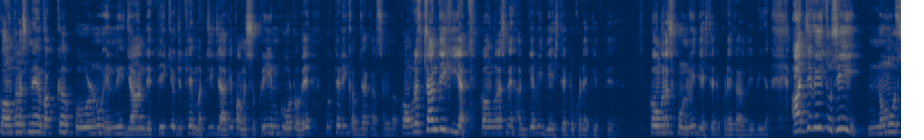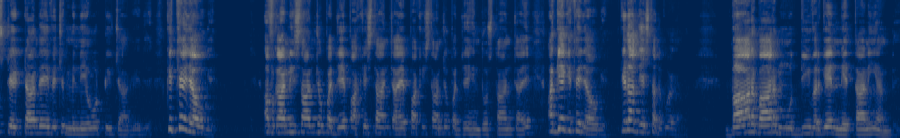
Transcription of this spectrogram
ਕਾਂਗਰਸ ਨੇ ਵਕਫ ਬੋਰਡ ਨੂੰ ਇੰਨੀ ਜਾਨ ਦਿੱਤੀ ਕਿ ਉਹ ਜਿੱਥੇ ਮਰਜ਼ੀ ਜਾ ਕੇ ਭਾਵੇਂ ਸੁਪਰੀਮ ਕੋਰਟ ਹੋਵੇ, ਉੱਤੇ ਵੀ ਕਬਜ਼ਾ ਕਰ ਸਕਦਾ। ਕਾਂਗਰਸ ਚਾਹੁੰਦੀ ਕੀ ਆ? ਕਾਂਗਰਸ ਨੇ ਅੱਗੇ ਵੀ ਦੇਸ਼ ਦੇ ਟੁਕੜੇ ਕੀਤੇ ਆ। ਕਾਂਗਰਸ ਹੁਣ ਵੀ ਦੇਸ਼ ਦੇ ਟੁਕੜੇ ਕਰਦੀ ਪਈ ਆ। ਅੱਜ ਵੀ ਤੁਸੀਂ ਨੌ ਸਟੇਟਾਂ ਦੇ ਵਿੱਚ ਮਿਨਿਓਰਟੀ ਚ ਆ ਗਏ ਜੇ। ਕਿੱਥੇ ਜਾਓਗੇ? ਅਫਗਾਨਿਸਤਾਨ ਚੋਂ ਭੱਜੇ, ਪਾਕਿਸਤਾਨ ਚ ਆਏ, ਪਾਕਿਸਤਾਨ ਚੋਂ ਭੱਜੇ, ਹਿੰਦੁਸਤਾਨ ਚ ਆਏ। ਅੱਗੇ ਕਿੱਥੇ ਜਾਓਗੇ? ਕਿਹੜਾ ਦੇਸ਼ ਤੁਹਾਡੇ ਕੋਲ ਹੈਗਾ? ਬਾਰ-ਬਾਰ ਮੋਦੀ ਵਰਗੇ ਨੇਤਾ ਨਹੀਂ ਆਉਂਦੇ।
